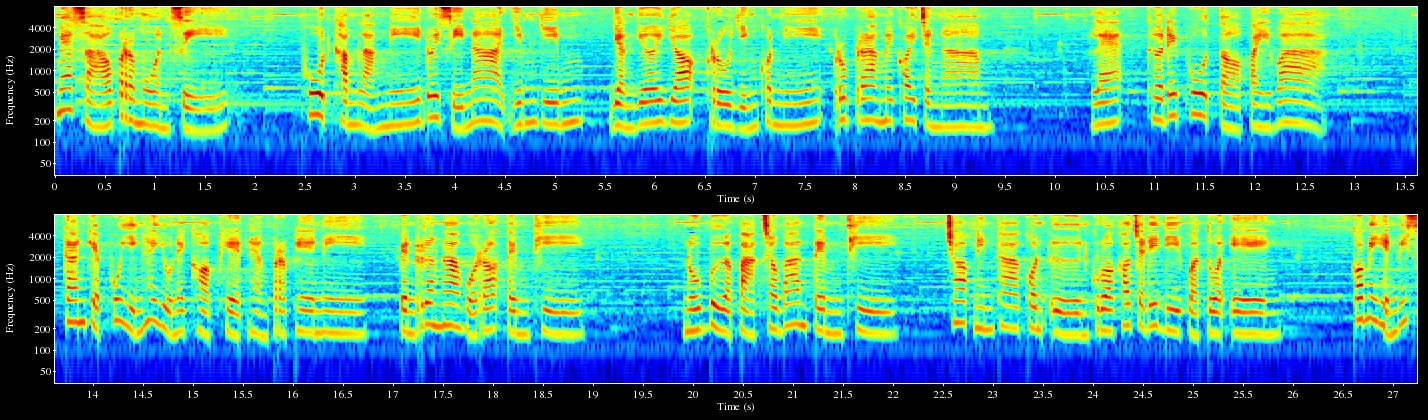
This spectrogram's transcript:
แม่สาวประมวลสี พูดคำหลังนี้ด้วยสีหน้ายิ้มยิ้ม อย่างเย้ยเยาะครูหญิงคนนี้รูปร่างไม่ค่อยจะงาม และเธอได้พูดต่อไปว่า การเก็บผู้หญิงให้อยู่ในขอบเขตแห่งประเพณี เป็นเรื่องน่าหัวเราะเต็มที หนูเบื่อปากชาวบ้านเต็มที ชอบนินทาคนอื่นกลัวเขาจะได้ดีกว่าตัวเอง ก็ไม่เห็นวิเศ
